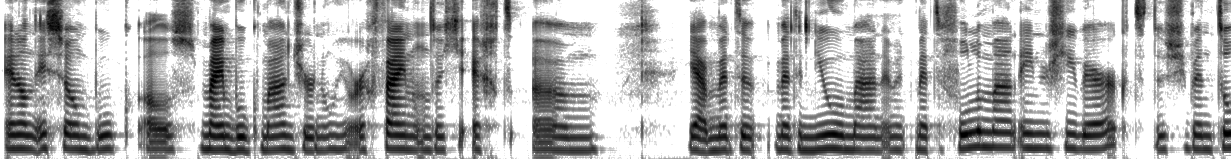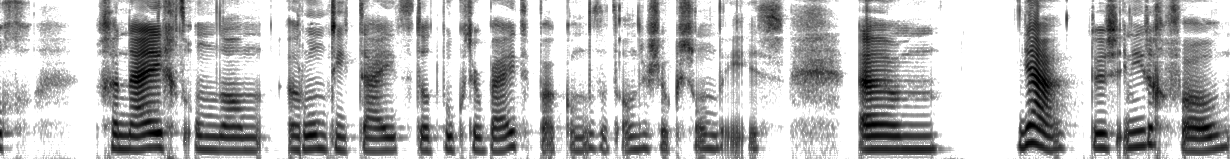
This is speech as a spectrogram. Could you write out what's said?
En dan is zo'n boek als mijn boek Maan Journal heel erg fijn, omdat je echt ja, met, de, met de nieuwe maan en met, met de volle maan energie werkt. Dus je bent toch geneigd om dan rond die tijd dat boek erbij te pakken, omdat het anders ook zonde is. Ehm, ja, dus in ieder geval,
